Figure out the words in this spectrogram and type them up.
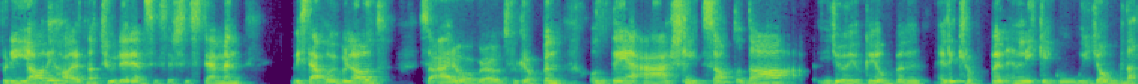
Fordi ja, vi har et naturlig renselsessystem, men hvis det er overload, så er det overload for kroppen. Og det er slitsomt, og da gjør jo ikke jobben, eller kroppen, en like god jobb, da.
